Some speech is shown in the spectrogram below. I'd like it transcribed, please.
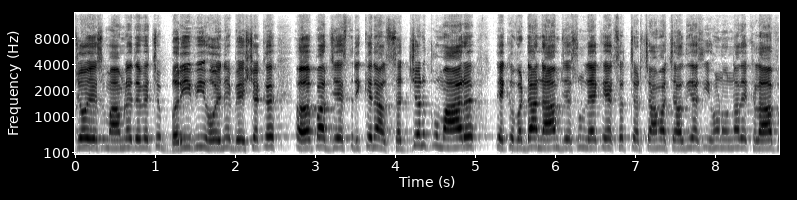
ਜੋ ਇਸ ਮਾਮਲੇ ਦੇ ਵਿੱਚ ਬਰੀ ਵੀ ਹੋਏ ਨੇ, ਬੇਸ਼ੱਕ ਪਰ ਜਿਸ ਤਰੀਕੇ ਨਾਲ ਸੱਜਣ ਕੁਮਾਰ ਇੱਕ ਵੱਡਾ ਨਾਮ, ਜਿਸ ਨੂੰ ਲੈ ਕੇ ਅਕਸਰ ਚਰਚਾਵਾਂ ਚੱਲਦੀਆਂ ਸੀ, ਹੁਣ ਉਹਨਾਂ ਦੇ ਖਿਲਾਫ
